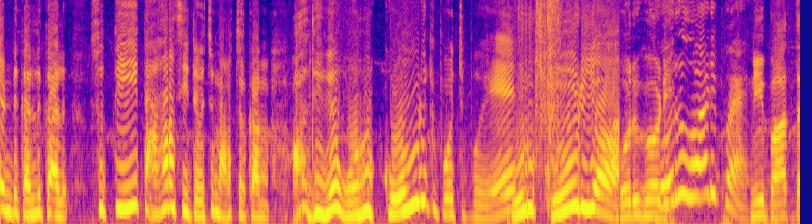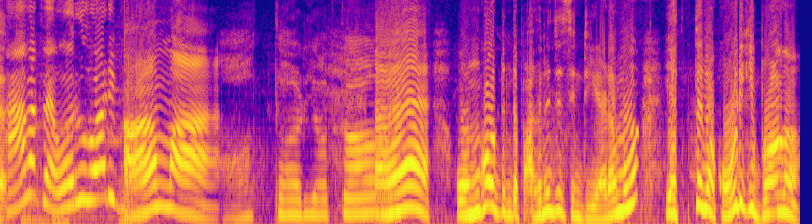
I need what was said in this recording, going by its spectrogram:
ரெண்டு கல்லு காலு. சுத்தி தகர சீட்டை வச்சு மறைச்சிருக்காங்க. அதுவே ஒரு கோடிக்கு போச்சு போய். ஒரு கோடியா? ஒரு கோடி. ஒரு கோடிப்ப நீ பார்த்த. ஆமாப்ப ஒரு கோடி ஆமா. உங்கோட்டு இந்த பதினஞ்சு சென்ட் இடமும் எத்தனை கோடிக்கு போகும்?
